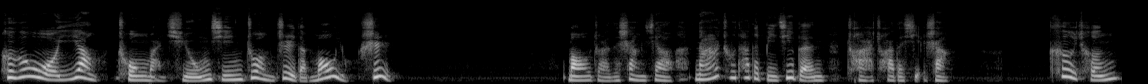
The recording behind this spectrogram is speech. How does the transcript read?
和我一样充满雄心壮志的猫勇士。猫爪子上校拿出他的笔记本，唰唰的写上：“课程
